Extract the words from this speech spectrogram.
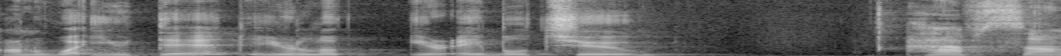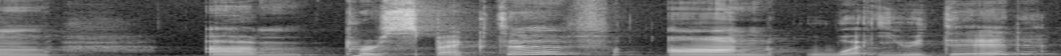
on what you did. You're look you're able to have some um, perspective on what you did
